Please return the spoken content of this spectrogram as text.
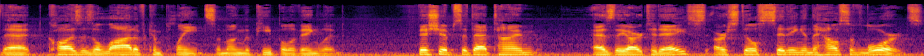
that causes a lot of complaints among the people of England? Bishops at that time, as they are today, are still sitting in the House of Lords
